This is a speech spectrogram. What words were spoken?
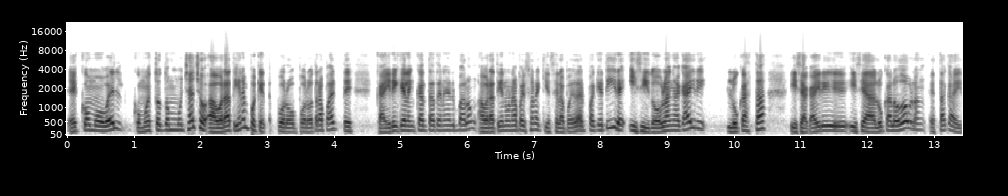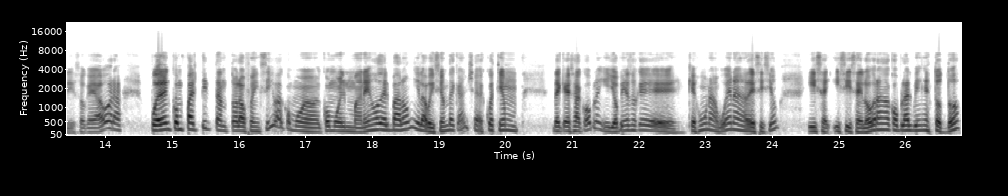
es como ver cómo estos dos muchachos ahora tienen, porque por, por otra parte, Kairi que le encanta tener el balón, ahora tiene una persona quien se la puede dar para que tire, y si doblan a Kairi, Luca está, y si a Kairi, y si a Luca lo doblan, está Kairi. Eso que ahora pueden compartir tanto la ofensiva como, como el manejo del balón y la visión de cancha. Es cuestión de que se acoplen y yo pienso que, es una buena decisión y, se, y si se logran acoplar bien estos dos,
